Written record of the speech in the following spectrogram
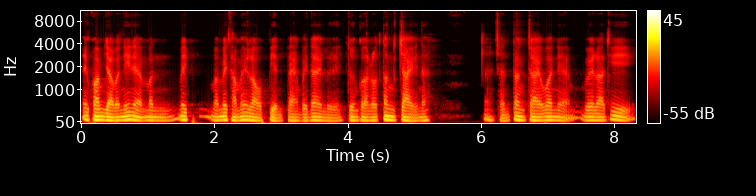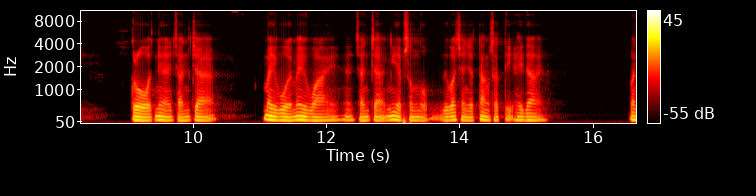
ไอ้ความอยากแบบนี้เนี่ยมันไม่มันไม่ทำให้เราเปลี่ยนแปลงไปได้เลย จนกว่าเราตั้งใจนะนะฉันตั้งใจว่าเนี่ยเวลาที่โกรธเนี่ยฉันจะไม่โวยไม่วายนะฉันจะเงียบสงบ หรือว่าฉันจะตั้งสติให้ได้ มัน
